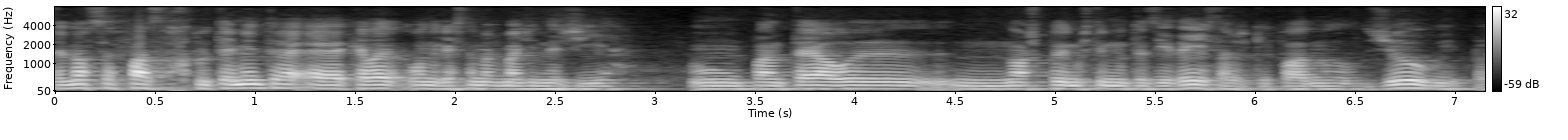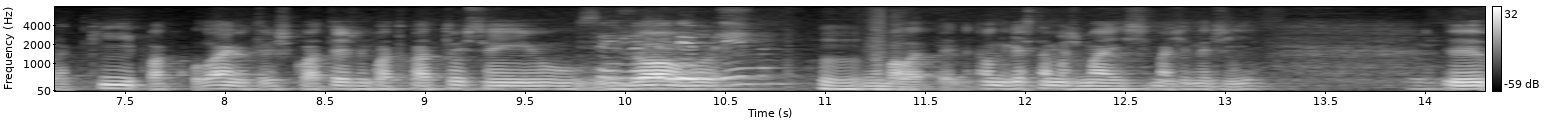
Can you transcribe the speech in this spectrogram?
a- nossa fase de recrutamento é é aquela onde gastamos mais energia. Um plantel, eh, nós podemos ter muitas ideias, estamos aqui a falar de modelo de jogo, ir para aqui, para acolá, no 3-4-3, no 4-4-2, sem o- Sem os jogos. Não vale a pena. É onde gastamos mais, mais energia. Eh,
